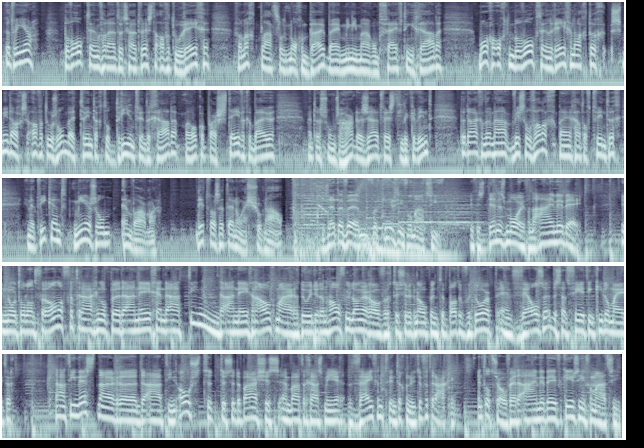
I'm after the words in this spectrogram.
Het weer. Bewolkt en vanuit het zuidwesten af en toe regen. Vannacht plaatselijk nog een bui bij minima rond 15 graden. Morgenochtend bewolkt en regenachtig. Smiddags af en toe zon bij 20 tot 23 graden. Maar ook een paar stevige buien met een soms harde zuidwestelijke wind. De dagen daarna wisselvallig bij een graad of 20. In het weekend meer zon en warmer. Dit was het NOS Journaal. ZFM Verkeersinformatie. Dit is Dennis Mooij van de ANWB. In Noord-Holland vooral nog vertraging op eh, de A9 en de A10. De A9 naar Alkmaar doe je er een half uur langer over... tussen de knooppunten Badhoevedorp en Velzen. Er staat 14 kilometer. De A10 West naar eh, de A10 Oost tussen de Baarsjes en Watergaasmeer... 25 minuten vertraging. En tot zover de ANWB Verkeersinformatie.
